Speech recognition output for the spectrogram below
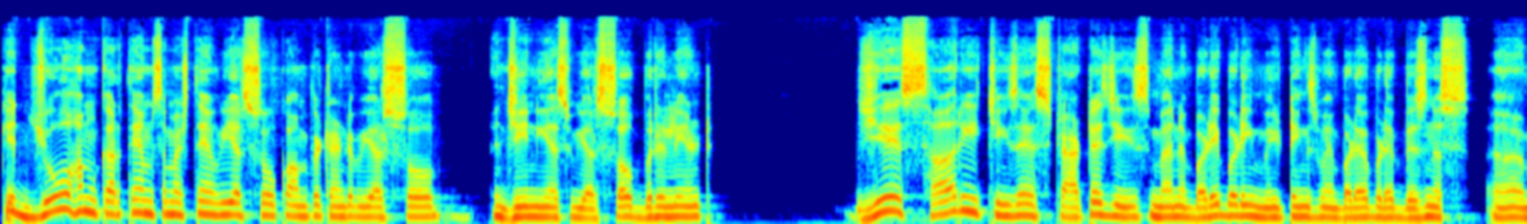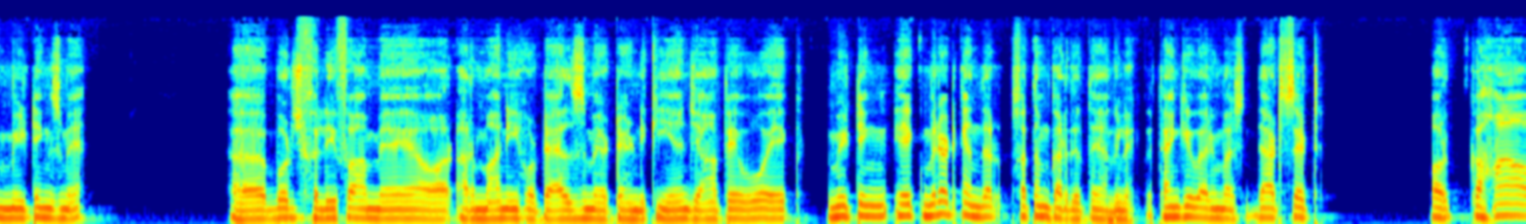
کہ جو ہم کرتے ہیں، ہم سمجھتے ہیں we are so competent we are so genius we are so brilliant یہ ساری چیزیں اسٹریٹجیز میں نے بڑی بڑی میٹنگز میں، بڑے بڑے بزنس میٹنگز uh, میں برج خلیفہ میں اور ارمانی ہوٹلز میں اٹینڈ کی ہیں، جہاں پہ وہ ایک میٹنگ ایک منٹ کے اندر ختم کر دیتے ہیں اگلے۔ Thank you very much that's it اور کہاں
